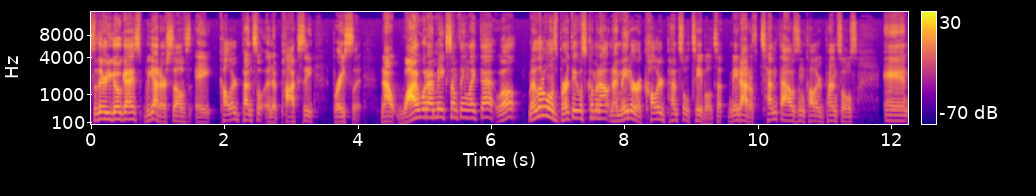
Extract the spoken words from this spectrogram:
So there you go, guys. We got ourselves a colored pencil and epoxy bracelet. Now, why would I make something like that? Well, my little one's birthday was coming out and I made her a colored pencil table. It's made out of 10,000 colored pencils. And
